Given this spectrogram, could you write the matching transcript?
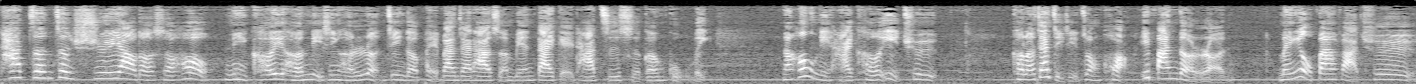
他真正需要的时候，你可以很理性、很冷静的陪伴在他身边，带给他支持跟鼓励，然后你还可以去。可能在紧急状况，一般的人没有办法去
